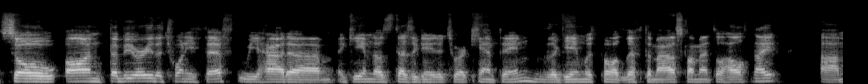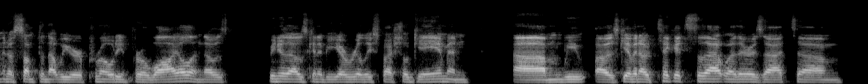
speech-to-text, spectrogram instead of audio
So on February the 25th, we had um, a game that was designated to our campaign. The game was called Lift the Mask on Mental Health Night. Um, it was something that we were promoting for a while, and that was we knew that was going to be a really special game. And um, we I was giving out tickets to that, whether it was at um,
